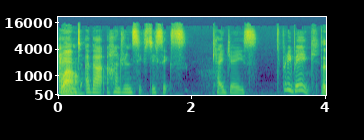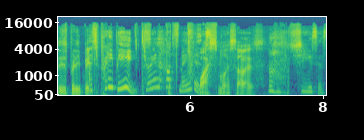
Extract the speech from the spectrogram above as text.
Wow. and about 166 kgs. It's pretty big. that is pretty big. It's pretty big. Three and a half meters. Twice my size. Oh, Jesus.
